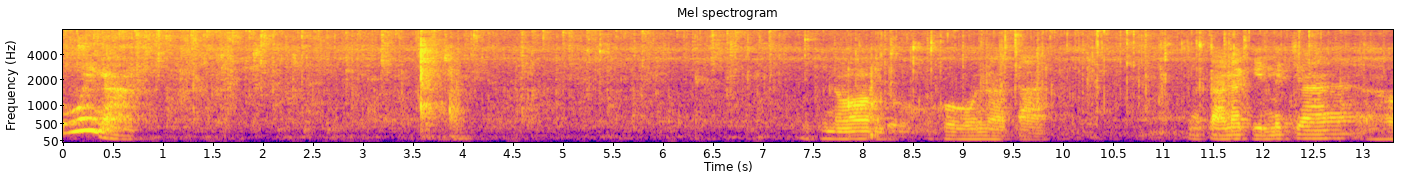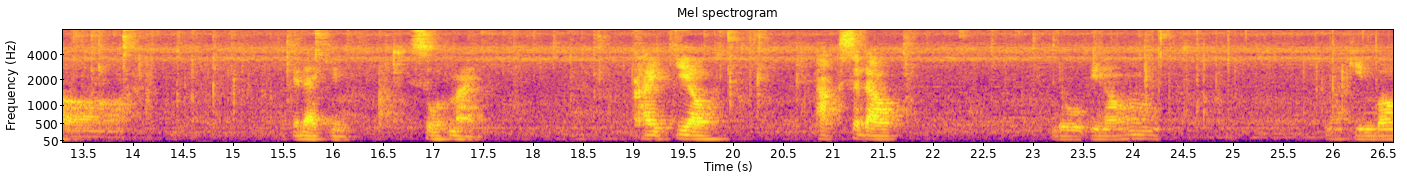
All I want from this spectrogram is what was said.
สวยงามพี่น้องดูโอ้หน้าตาหน้าตาน่ากินไหมจ้าอ๋อจะได้กิน สูตรใหม่ ไข่เจียว ผักสะเดา ดูพี่น้องน่ากินบอ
